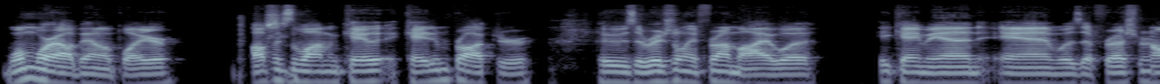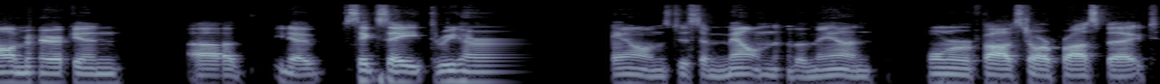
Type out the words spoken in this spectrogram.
one more Alabama player, offensive lineman Ca- Kadyn Proctor, who's originally from Iowa. He came in and was a freshman All American. Uh, you know, 6'8", 300 pounds, just a mountain of a man, former five star prospect.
